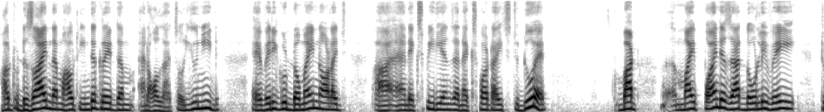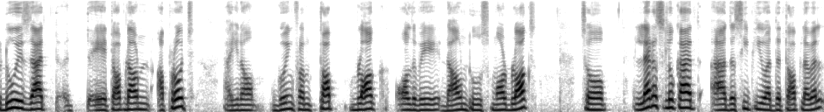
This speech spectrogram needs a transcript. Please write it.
how to design them, how to integrate them and all that. So you need a very good domain knowledge and experience and expertise to do it. But uh, my point is that the only way to do is that a top down approach uh, you know going from top block all the way down to small blocks. So let us look at uh, the CPU at the top level.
